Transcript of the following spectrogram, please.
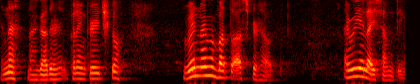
yan na na-gather ko na yung courage ko. When I'm about to ask her out I realized something.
